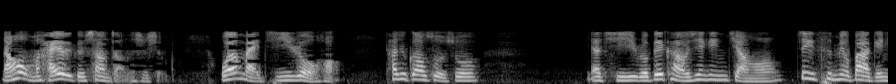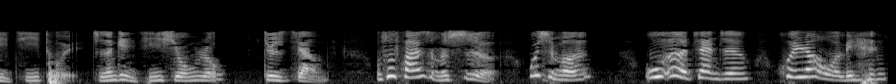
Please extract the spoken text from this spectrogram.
然后我们还有一个上涨的是什么？我要买鸡肉哈，他就告诉我说，雅琪、罗贝卡，我现在跟你讲哦，这一次没有办法给你鸡腿，只能给你鸡胸肉，就是这样子。我说发生什么事了？为什么乌俄战争？会让我连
